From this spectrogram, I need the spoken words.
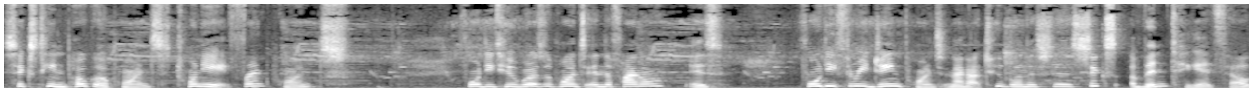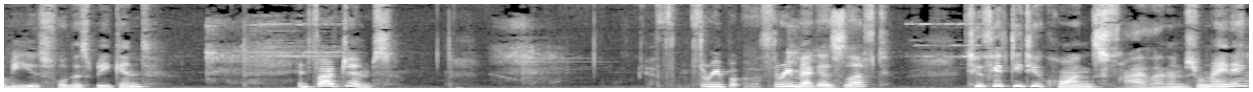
16 Poco points, 28 Frank points, 42 Rosa points, and the final is 43 Gene points, and I got two bonuses, six event tickets, that'll be useful this weekend, and five gems. Three, three megas left, 252 coins, five items remaining,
